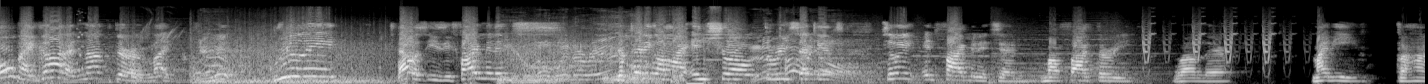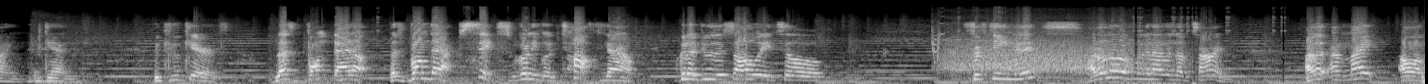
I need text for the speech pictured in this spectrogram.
Oh my god, I knocked her, like, really? really? That was easy. Five minutes, depending on my intro, three seconds. So in five minutes in, about 5.30, around there. Might be behind again. But who cares? Let's bump that up. Let's bump that up. Six. We're gonna go tough now. We're gonna do this all the way till 15 minutes. I don't know if we're gonna have enough time. I, I might um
